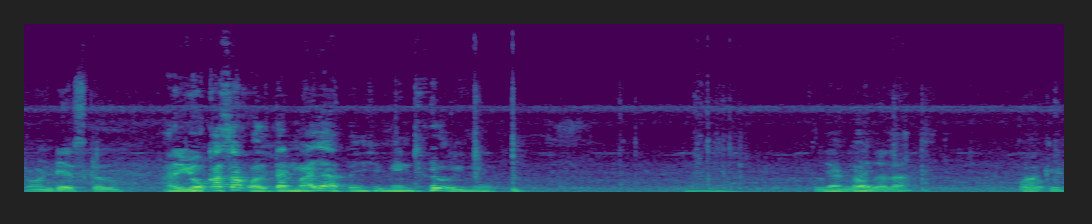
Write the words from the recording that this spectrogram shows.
चोंडी आहेस का तू? अरे यो कसा खोलतात माझ्या हातांशी मेंटल होईन हो. या. काय? झाला. पाकिट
